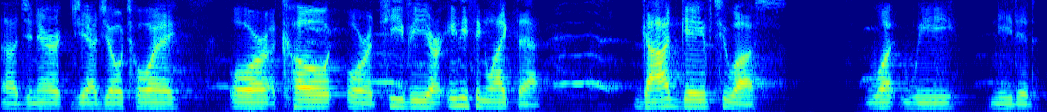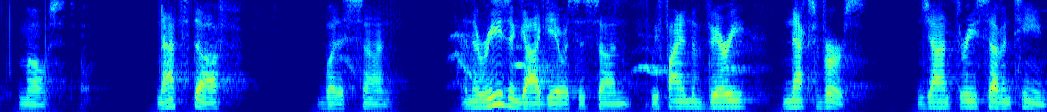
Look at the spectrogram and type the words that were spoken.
a generic G.I. Joe toy or a coat or a TV or anything like that. God gave to us what we needed most. Not stuff, but His Son. And the reason God gave us His Son, we find in the very next verse, John 3 17.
